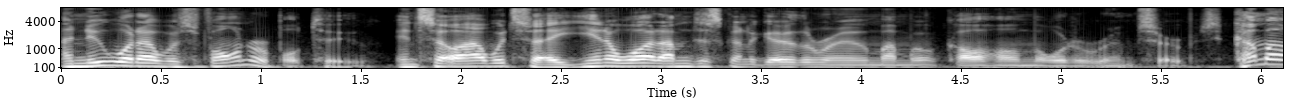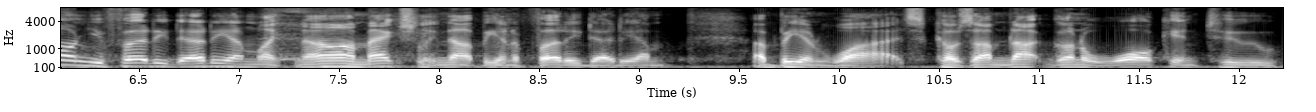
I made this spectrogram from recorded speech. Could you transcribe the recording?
I knew what I was vulnerable to. And so I would say, you know what, I'm just going to go to the room. I'm going to call home and order room service. Come on, you fuddy duddy. I'm like, no, I'm actually not being a fuddy duddy. I'm I'm being wise because I'm not going to walk into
